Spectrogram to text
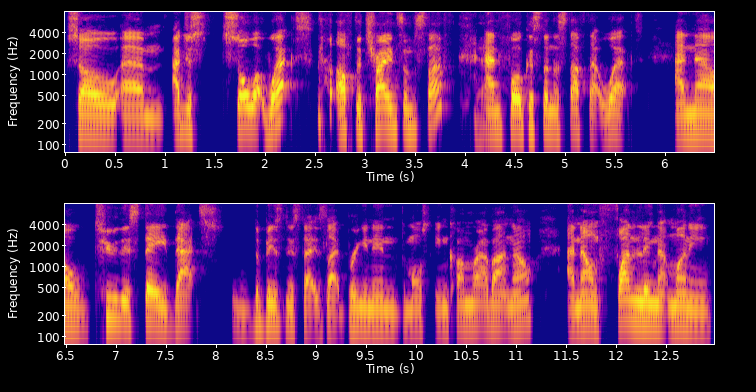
So um, I just saw what worked after trying some stuff Yeah. and focused on the stuff that worked. And now to this day, that's the business that is like bringing in the most income right about now. And now I'm funneling that money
